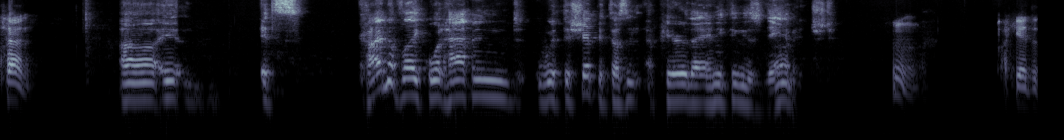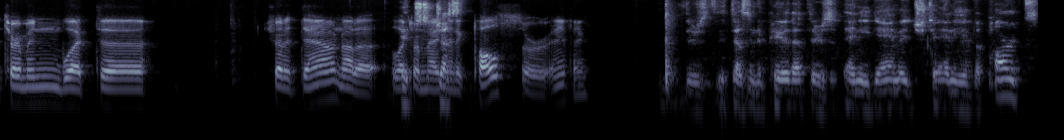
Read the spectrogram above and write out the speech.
10. Uh, it, it's kind of like what happened with the ship. It doesn't appear that anything is damaged. Hmm. I can't determine what uh, shut it down. Not a electromagnetic just- pulse or anything. There's it doesn't appear that there's any damage to any of the parts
